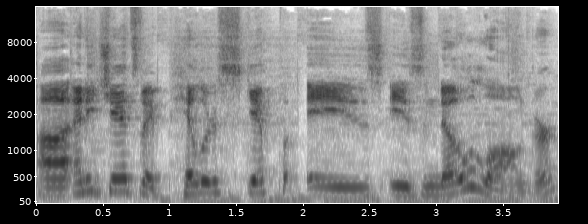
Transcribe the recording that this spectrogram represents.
Uh, any chance of a pillar skip is is no longer.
